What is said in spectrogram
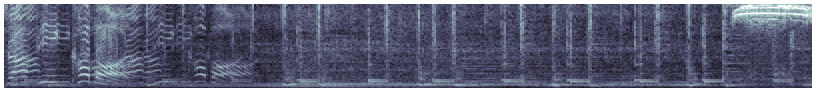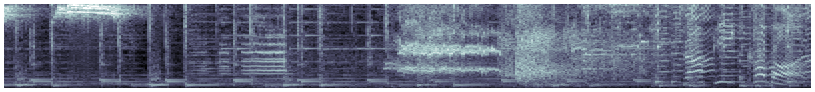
ट्राफिक खबर ट्राफिक खबर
